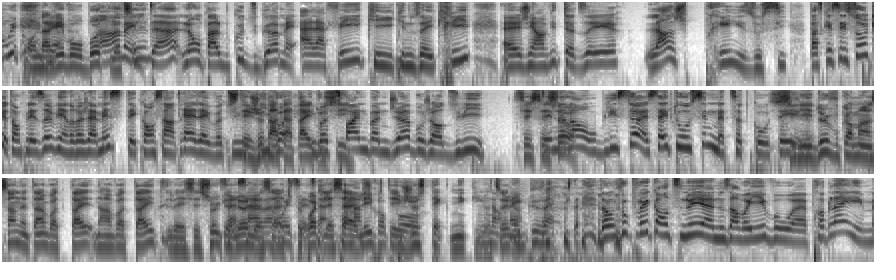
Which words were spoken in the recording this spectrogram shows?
oui. qu'on arrive au bout. En là, tu même temps, là, on parle beaucoup du gars, mais à la fille qui, qui nous a écrit, euh, j'ai envie de te dire. Lâche prise aussi. Parce que c'est sûr que ton plaisir viendra jamais si t'es concentré. à, va Si t'es juste dans ta tête Il va-tu aussi. faire une bonne job aujourd'hui? C'est ça. Non, non, oublie ça. Essaye toi aussi de mettre ça de côté. Si là. les deux vous commencez en étant votre tête, dans votre tête, ben c'est sûr que Ça, là, ça- là, ça- oui, tu peux pas te laisser aller puis t'es juste technique. Là, Non, exact. Donc, vous pouvez continuer à nous envoyer vos euh, problèmes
